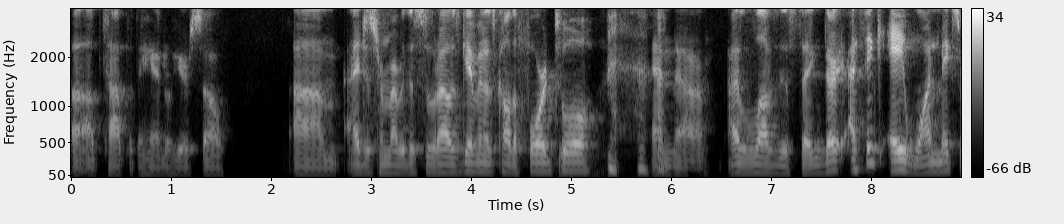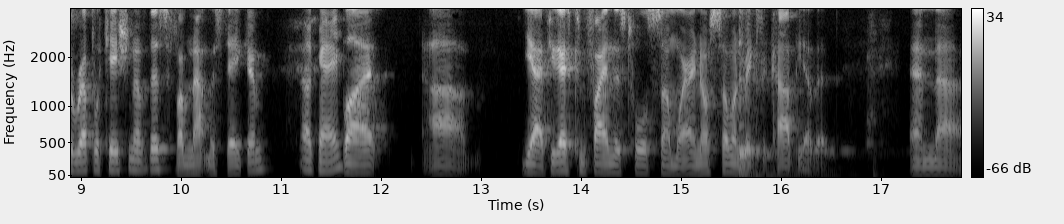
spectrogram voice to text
uh, up top with the handle here. So, um, I just remember this is what I was given. It's called the Ford tool, and uh, I love this thing. There, I think A1 makes a replication of this, if I'm not mistaken. Okay, but um, yeah, if you guys can find this tool somewhere, I know someone makes a copy of it. And uh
